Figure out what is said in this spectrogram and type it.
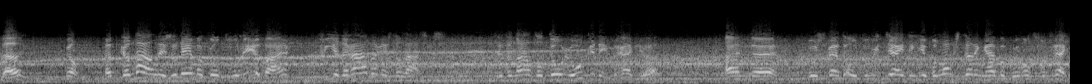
Wel, Wel, het kanaal is alleen maar controleerbaar via de radarinstallaties. zit een aantal dode hoeken in, begrijp je wel? En uh, zover de autoriteiten hier belangstelling hebben voor ons vertrek...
